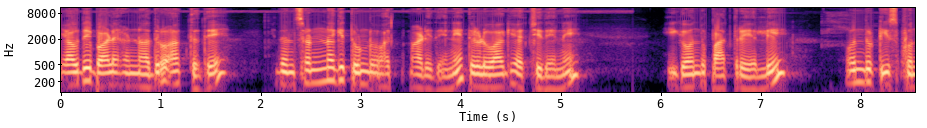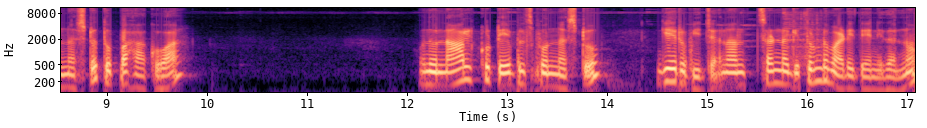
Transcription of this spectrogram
ಯಾವುದೇ ಬಾಳೆಹಣ್ಣಾದರೂ ಆಗ್ತದೆ. ಇದನ್ನು ಸಣ್ಣಗೆ ತುಂಡು ಹಚ್ ಮಾಡಿದ್ದೇನೆ, ತೆಳುವಾಗಿ ಹಚ್ಚಿದ್ದೇನೆ. ಈಗ ಒಂದು ಪಾತ್ರೆಯಲ್ಲಿ ಒಂದು ಟೀ ಸ್ಪೂನ್ನಷ್ಟು ತುಪ್ಪ ಹಾಕುವ. ಒಂದು ನಾಲ್ಕು ಟೇಬಲ್ ಸ್ಪೂನ್ನಷ್ಟು ಗೇರು ಬೀಜ. ನಾನು ಸಣ್ಣಗೆ ತುಂಡು ಮಾಡಿದ್ದೇನೆ ಇದನ್ನು.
